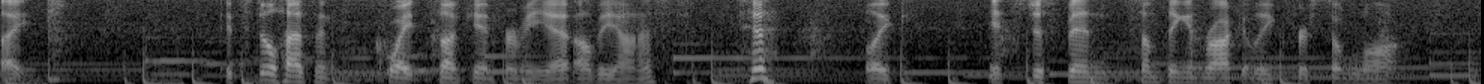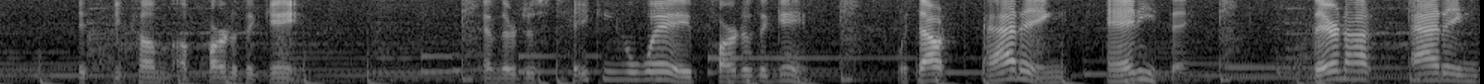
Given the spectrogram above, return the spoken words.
Like, it still hasn't quite sunk in for me yet, I'll be honest. like, it's just been something in Rocket League for so long. It's become a part of the game. And they're just taking away part of the game without adding anything. They're not adding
